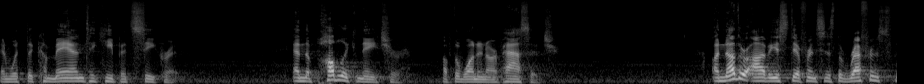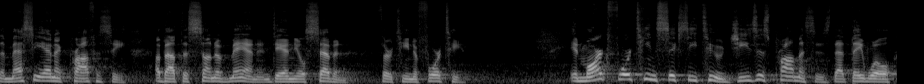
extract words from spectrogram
and with the command to keep it secret and the public nature of the one in our passage. Another obvious difference is the reference to the messianic prophecy about the Son of Man in Daniel 7 13 to 14. In Mark 14 62, Jesus promises that they will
